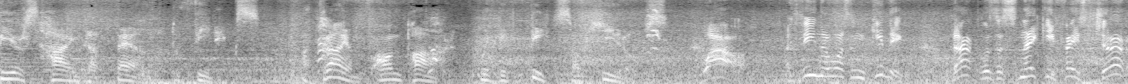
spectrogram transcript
fierce Hydra fell to Fenyx. A triumph on par with the feats of heroes. Wow! Athena wasn't kidding. That was a snaky-faced jerk.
